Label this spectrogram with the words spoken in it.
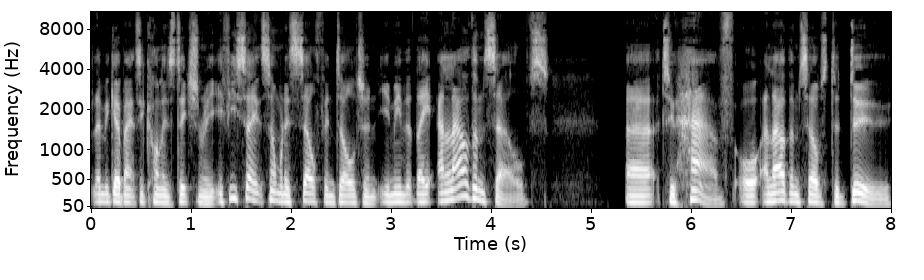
let me go back to Collins Dictionary. If you say that someone is self indulgent, you mean that they allow themselves uh, to have or allow themselves to do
